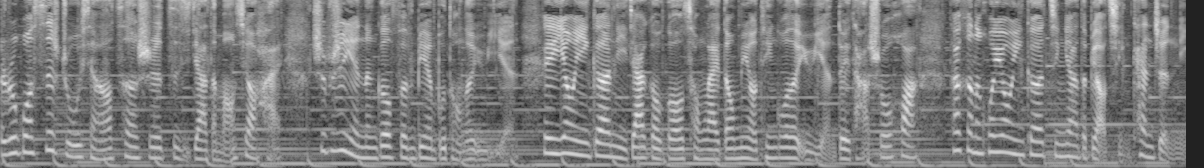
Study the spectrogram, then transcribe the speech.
而如果四主想要测试自己家的毛小孩是不是也能够分辨不同的语言，可以用一个你家狗狗从来都没有听过的语言对它说话，它可能会用一个惊讶的表情看着你。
